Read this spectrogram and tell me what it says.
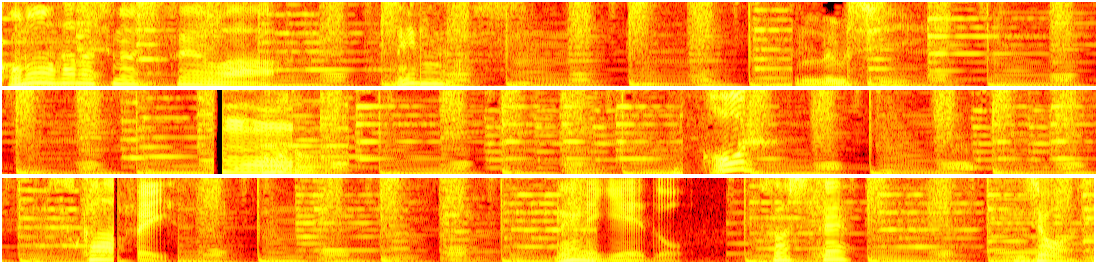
このお話の出演はレイマス。ルーシー。ゴードスカーフェイス。レゲード。そしてジョージ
